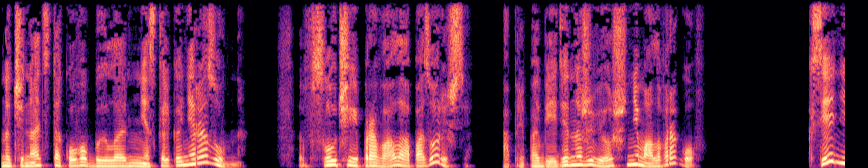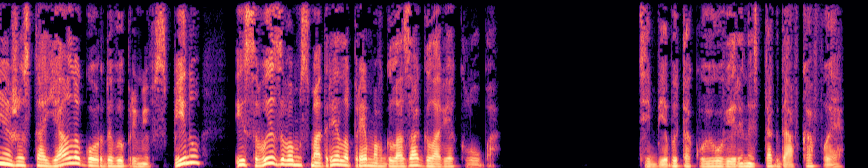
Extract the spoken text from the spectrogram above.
Начинать с такого было несколько неразумно. В случае провала опозоришься, а при победе наживешь немало врагов. Ксения же стояла, гордо выпрямив спину, и с вызовом смотрела прямо в глаза главе клуба. «Тебе бы такую уверенность тогда в кафе»,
